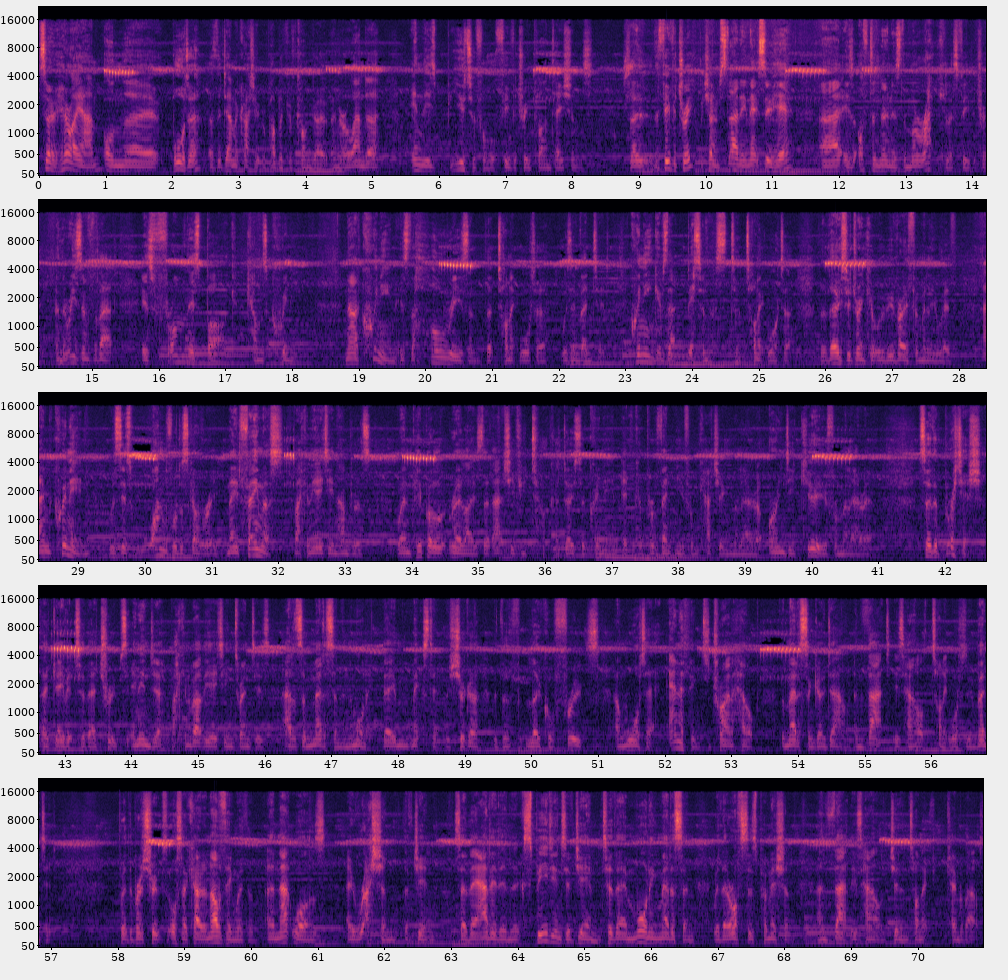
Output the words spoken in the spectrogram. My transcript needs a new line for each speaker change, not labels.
So here I am on the border of the Democratic Republic of Congo and Rwanda in these beautiful fever tree plantations. So the fever tree, which I'm standing next to here, uh, is often known as the miraculous fever tree. And the reason for that is from this bark comes quinine. Now quinine is the whole reason that tonic water was invented. Quinine gives that bitterness to tonic water that those who drink it would be very familiar with. And quinine was this wonderful discovery made famous back in the 1800s when people realized that actually if you took a dose of quinine it could prevent you from catching malaria or indeed cure you from malaria. So the British uh, gave it to their troops in India back in about the 1820s as a medicine in the morning. They mixed it with sugar, with the local fruits and water, anything to try and help the medicine go down. And that is how tonic water is invented. But the British troops also carried another thing with them, and that was a ration of gin. So they added an expedient of gin to their morning medicine with their officers' permission, and that is how gin and tonic came about.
